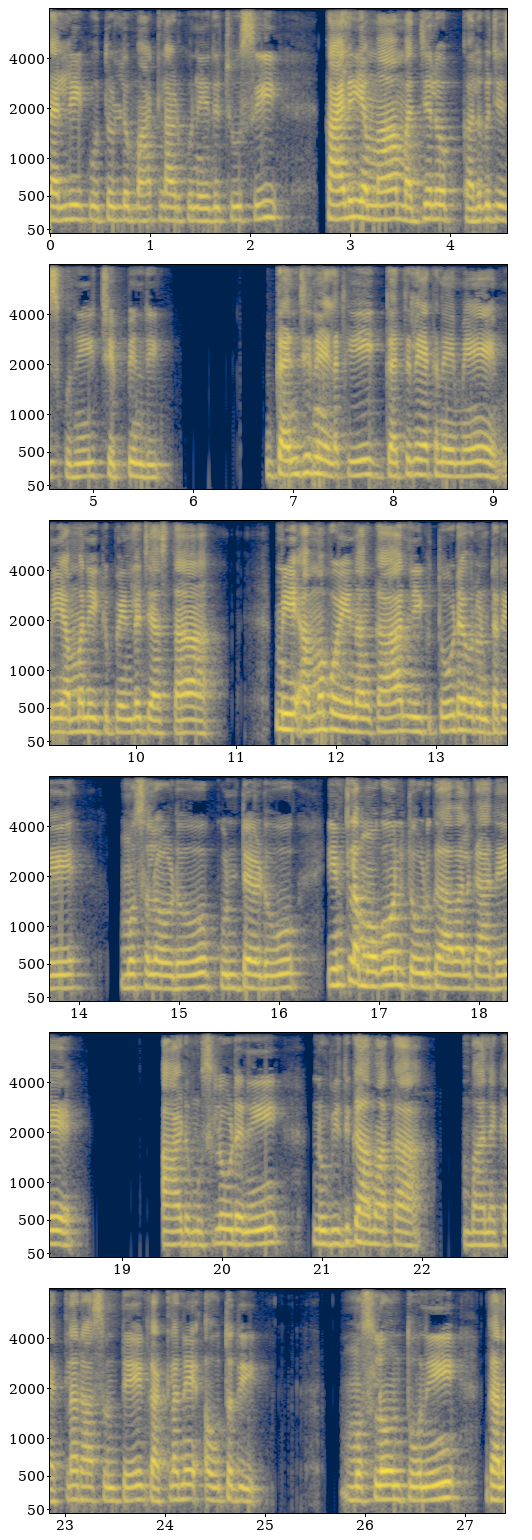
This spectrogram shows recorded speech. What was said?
తల్లి కూతుళ్ళు మాట్లాడుకునేది చూసి కాళీయమ్మ మధ్యలో కలుగు చేసుకుని చెప్పింది గంజి నీళ్ళకి గతి లేకనేమే మీ అమ్మ నీకు పెండ్లి చేస్తా. మీ అమ్మ పోయినాక నీకు తోడెవరుంటరే? ముసలోడు కుంటాడు ఇంట్లో మగోని తోడు కావాలి కాదే. ఆడు ముసలోడని నువ్వు మాక మనకెట్లా రాసుంటే గట్లనే అవుతుంది. ముసలోన్తోని గన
